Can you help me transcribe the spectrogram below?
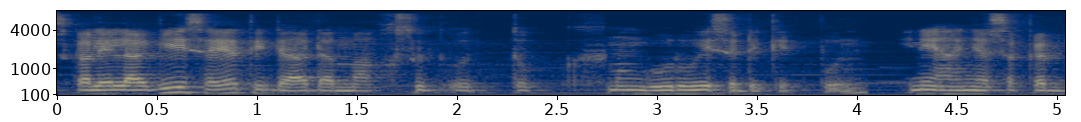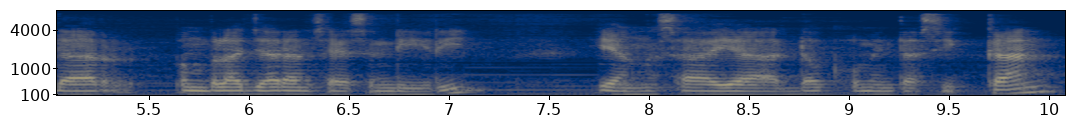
Sekali lagi saya tidak ada maksud untuk menggurui sedikit pun. Ini hanya sekedar pembelajaran saya sendiri yang saya dokumentasikan.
